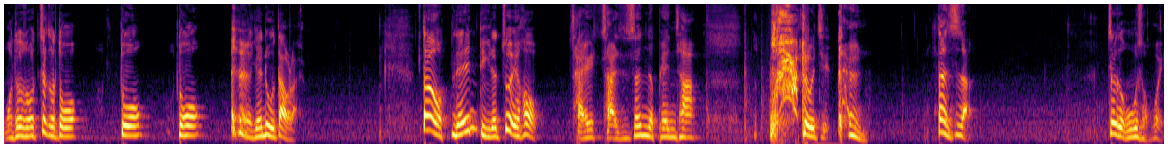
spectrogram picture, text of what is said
我都说这个多多多。沿路到来，到年底的最后才产生的偏差，对不起。但是啊，这个无所谓。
